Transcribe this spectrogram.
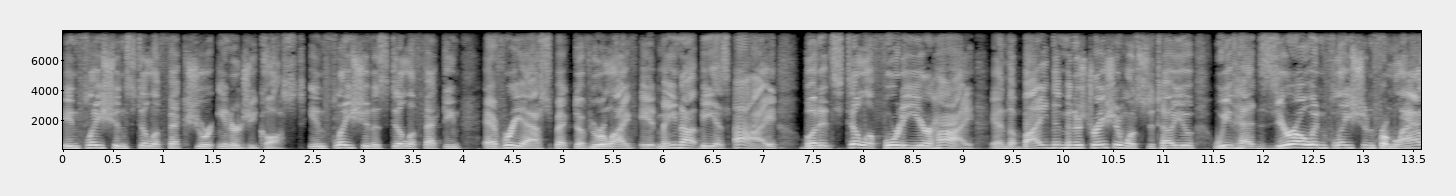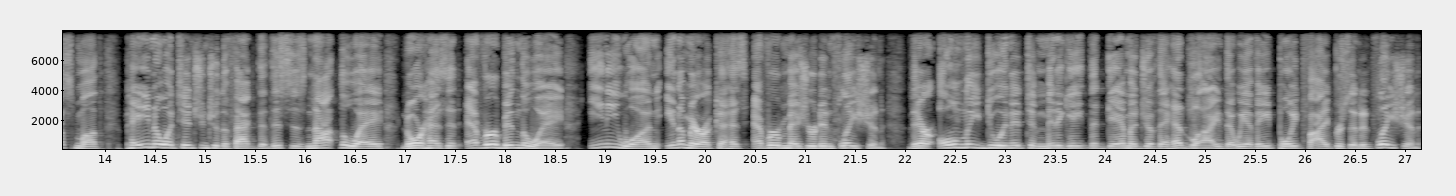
Inflation still affects your energy costs. Inflation is still affecting every aspect of your life. It may not be as high, but it's still a 40 year high. And the Biden administration wants to tell you we've had zero inflation from last month. Pay no attention to the fact that this is not the way, nor has it ever been the way anyone in America has ever measured inflation. They're only doing it to mitigate the damage of the headline that we have 8.5% inflation.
